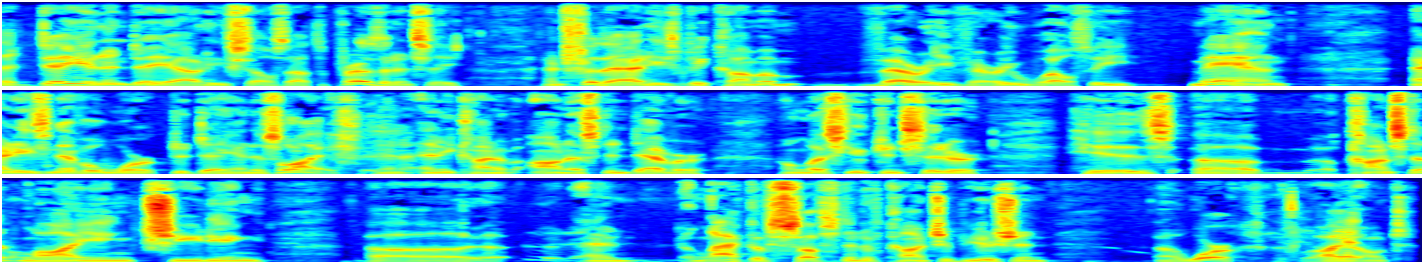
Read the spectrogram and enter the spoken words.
that day in and day out he sells out the presidency. And for that, he's become a very, very wealthy man. And he's never worked a day in his life in any kind of honest endeavor, unless you consider his uh, constant lying, cheating, uh, and lack of substantive contribution uh, work. I Yeah. don't.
